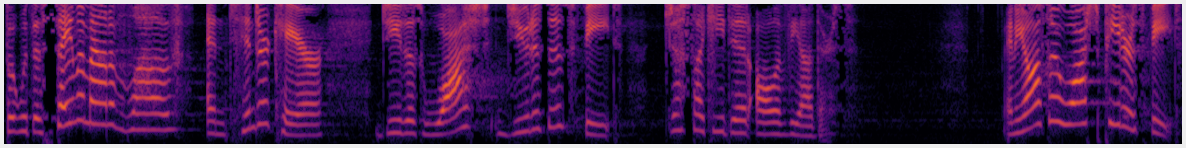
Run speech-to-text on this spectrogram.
But with the same amount of love and tender care, Jesus washed Judas's feet just like he did all of the others. And he also washed Peter's feet.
